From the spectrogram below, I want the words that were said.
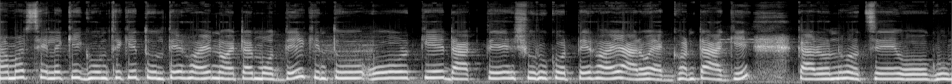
আমার ছেলেকে ঘুম থেকে তুলতে হয় নয়টার মধ্যে, কিন্তু ওকে ডাকতে শুরু করতে হয় আরও এক ঘণ্টা আগে। কারণ হচ্ছে ও ঘুম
